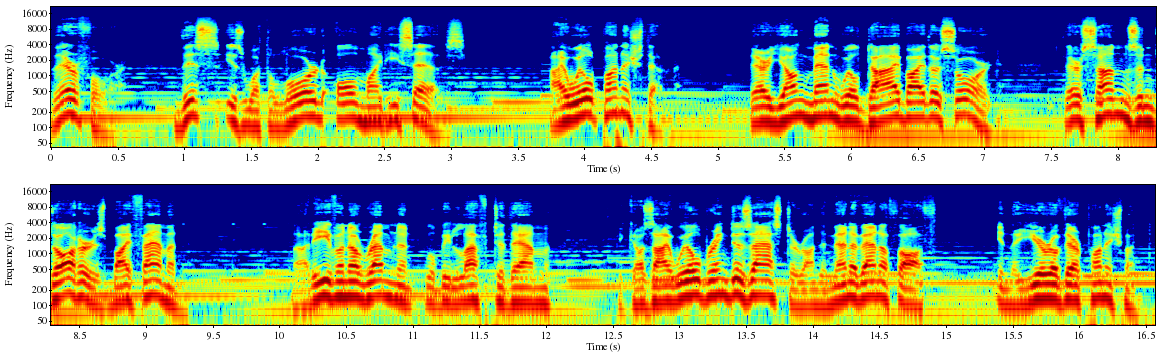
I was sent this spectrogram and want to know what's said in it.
Therefore, this is what the Lord Almighty says I will punish them. Their young men will die by the sword, their sons and daughters by famine. Not even a remnant will be left to them, because I will bring disaster on the men of Anathoth in the year of their punishment.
